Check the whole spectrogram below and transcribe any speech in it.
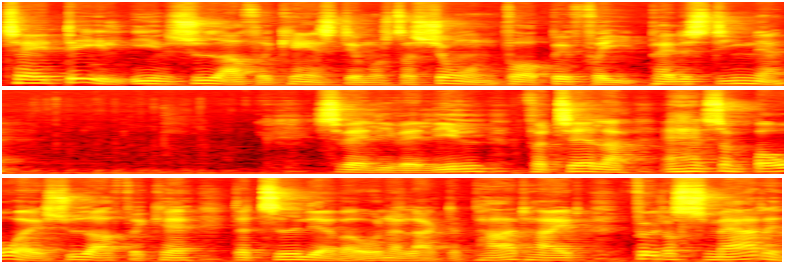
tage del i en sydafrikansk demonstration for at befri Palæstina. Svali Valil fortæller, at han som borger i Sydafrika, der tidligere var underlagt apartheid, føler smerte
